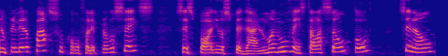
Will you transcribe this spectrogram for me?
no primeiro passo, como eu falei para vocês, vocês podem hospedar numa nuvem instalação ou, se não,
